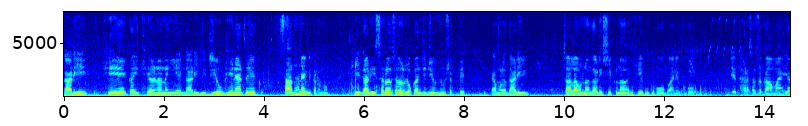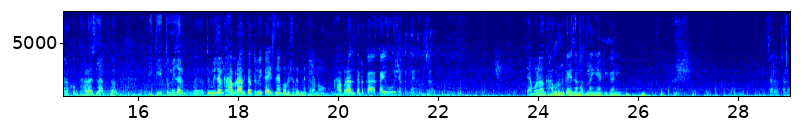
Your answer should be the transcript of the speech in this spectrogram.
गाडी हे काही खेळणं नाही आहे गाडी ही जीव घेण्याचं एक साधन आहे मित्रांनो. ही गाडी सरळ सरळ लोकांची जीव घेऊ शकते. त्यामुळं गाडी चालवणं गाडी शिकणं हे खूप आणि खूप म्हणजे धाडसाचं काम आहे याला खूप धाडस लागतं. भीती तुम्ही जर तुम्ही जर घाबराल तर तुम्ही काहीच नाही करू शकत मित्रांनो. घाबराल तर का काही होऊ शकत नाही तुमचं. त्यामुळं घाबरून काही जमत नाही या ठिकाणी. चलो चलो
